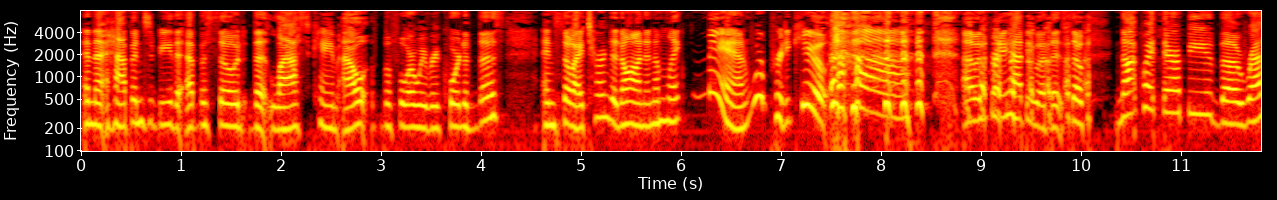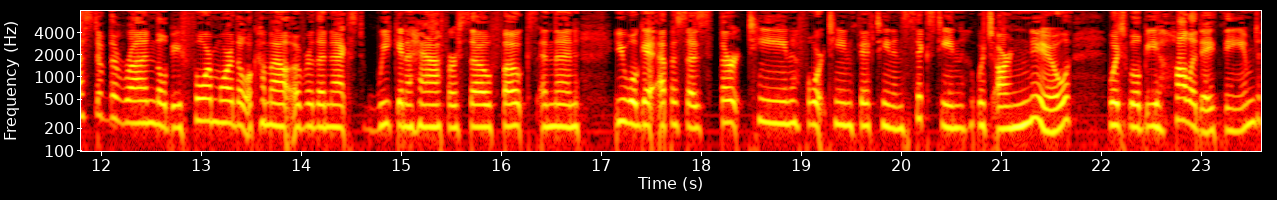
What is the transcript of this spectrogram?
and that happened to be the episode that last came out before we recorded this. And so I turned it on, and I'm like, man, we're pretty cute. I was pretty happy with it. So, not quite therapy. The rest of the run, there'll be four more that will come out over the next week and a half or so, folks. And then you will get episodes 13, 14, 15, and 16, which are new, which will be holiday themed.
